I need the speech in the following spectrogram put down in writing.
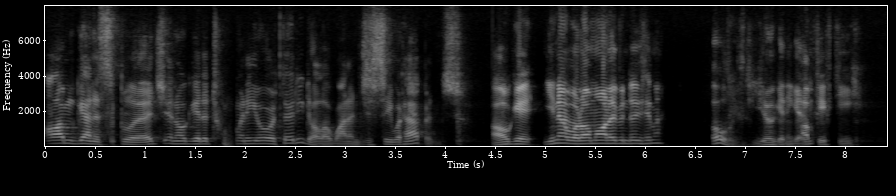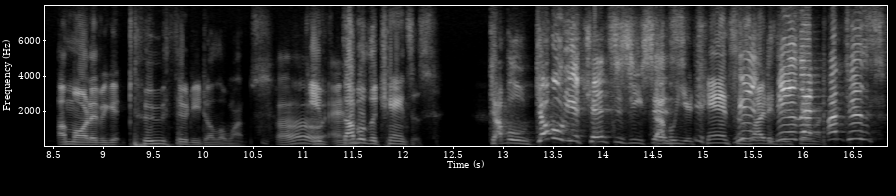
I'm gonna splurge and I'll get a twenty or a thirty dollar one and just see what happens. I'll get, you know what I might even do, Simmer? Oh, you're gonna get Um, a fifty. I might even get two $30 ones. Oh, Give double the chances. double, double your chances. He says. Double your chances, Hear, ladies hear that, punters?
